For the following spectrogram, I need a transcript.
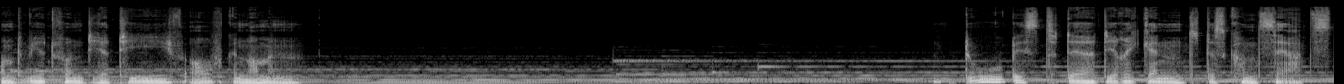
und wird von dir tief aufgenommen Du bist der Dirigent des Konzerts.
